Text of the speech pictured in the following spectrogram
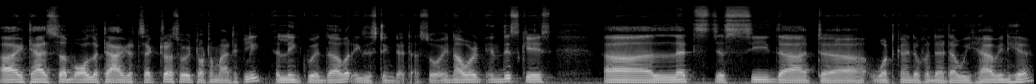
uh, it has some all the tags etc so it automatically link with our existing data. So in our in this case uh, let's just see that uh, what kind of a data we have in here.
